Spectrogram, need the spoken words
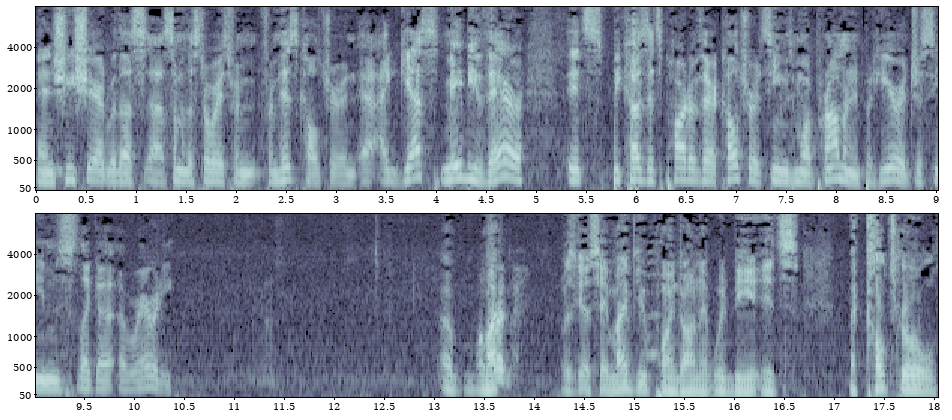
And she shared with us uh, some of the stories from, from his culture. And uh, I guess maybe there, it's because it's part of their culture, it seems more prominent, but here it just seems like a, a rarity. Uh, my, I was going to say my viewpoint on it would be it's a cultural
